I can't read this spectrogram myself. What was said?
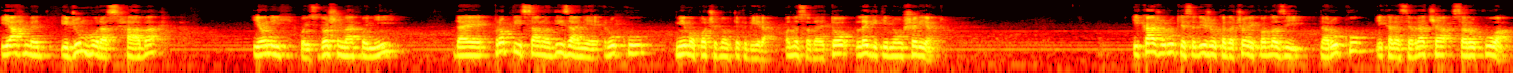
i Ahmed i Džumhura Ashaba i onih koji su došli nakon njih, da je propisano dizanje ruku mimo početnog tekbira. Odnosno da je to legitimno u šerijatu. I kažu ruke se dižu kada čovjek odlazi na ruku i kada se vraća sa rukua.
